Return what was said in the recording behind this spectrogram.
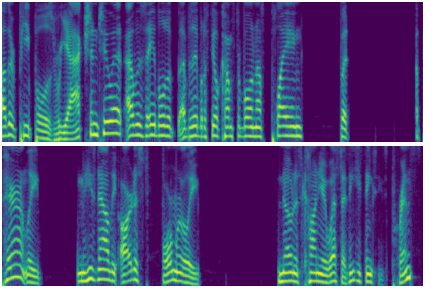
other people's reaction to it. I was able to I was able to feel comfortable enough playing, but apparently I mean, he's now the artist formerly known as Kanye West. I think he thinks he's Prince.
